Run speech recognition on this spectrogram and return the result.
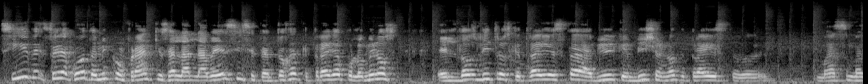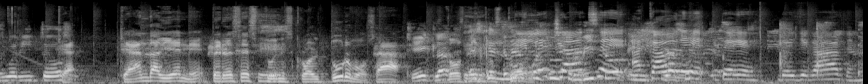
Sí, de- estoy de acuerdo también con Frankie, o sea, la, la ves y se te antoja que traiga por lo menos el 2 litros que trae esta Buick Envision, ¿no? Que trae esto, más, más huevitos. Que, que anda bien, ¿eh? Pero ese es Sí. Twin Scroll Turbo, o sea... Sí, claro. dos Es que litros le hubiera puesto un chance, turbito y- acaba y de, azul. de- de llegar, denle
